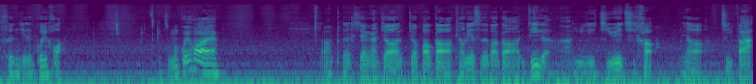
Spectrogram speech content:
春节的规划怎么规划嘞？啊，呃，现在就要就要报告啊，条列式的报告啊。第一个啊，预计几月几号要寄发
